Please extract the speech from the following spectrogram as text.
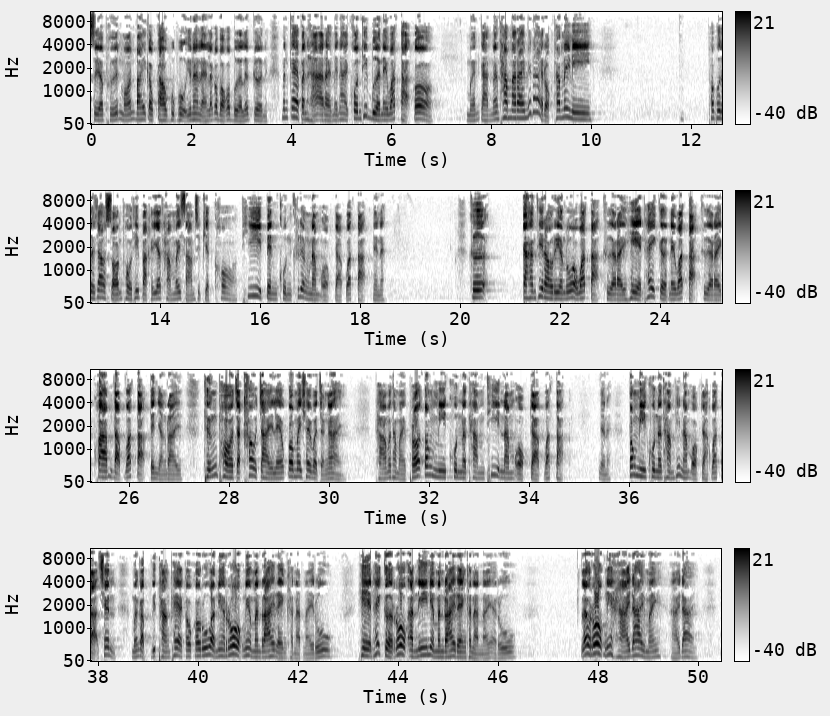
เสื้อผืนหมอนใบเก่าๆผุๆอยู่นั่นแหละแล้วก็บอกว่าเบื่อเหลือเกิน มันแก้ปัญหาอะไรไม่ได้ คนที่เบื่อในวัฏฏะก็เหมือนกันนั้นทำอะไรไม่ได้หรอก ถ้าไม่มี พระพุทธเจ้าสอนโพธิปัจจยธรรมไว้สามสิบเจ็ดข้อ ที่เป็นคุณเครื่องนำออกจากวัฏฏะเนี่ยนะ คือการที่เราเรียนรู้ว่าวัตตะคืออะไรเหตุให้เกิดในวัตตะคืออะไร ความดับวัตตะเป็นอย่างไร ถึงพอจะเข้าใจแล้วก็ไม่ใช่ว่าจะง่าย ถามว่าทำไม เพราะต้องมีคุณธรรมที่นำออกจากวัตตะเนี่ยนะต้องมีคุณธรรมที่นำออกจากวัตตะ เช่น เหมือนกับวิทางแพทย์เขาเขารู้ว่าเนี่ยโรคเนี่ยมันร้ายแรงขนาดไหนรู้ เหตุให้เกิดโรคอันนี้เนี่ยมันร้ายแรงขนาดไหนรู้ แล้วโรคนี้หายได้ไหมหายได้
